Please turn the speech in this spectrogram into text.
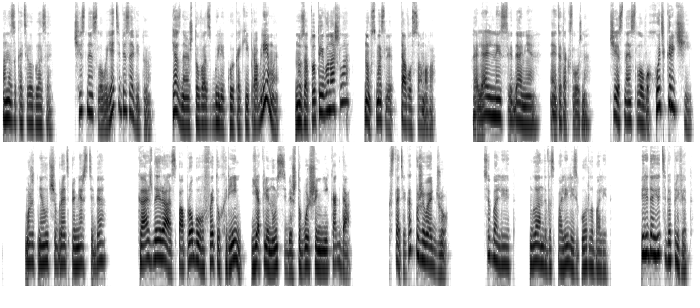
Она закатила глаза. «Честное слово, я тебе завидую. Я знаю, что у вас были кое-какие проблемы, но зато ты его нашла. Ну, в смысле, того самого. Халяльные свидания. Это так сложно. Честное слово, хоть кричи. Может, мне лучше брать пример с тебя? Каждый раз, попробовав эту хрень, я клянусь себе, что больше никогда. Кстати, как поживает Джо? Все болеет. Гланды воспалились, горло болит. Передает тебе привет.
